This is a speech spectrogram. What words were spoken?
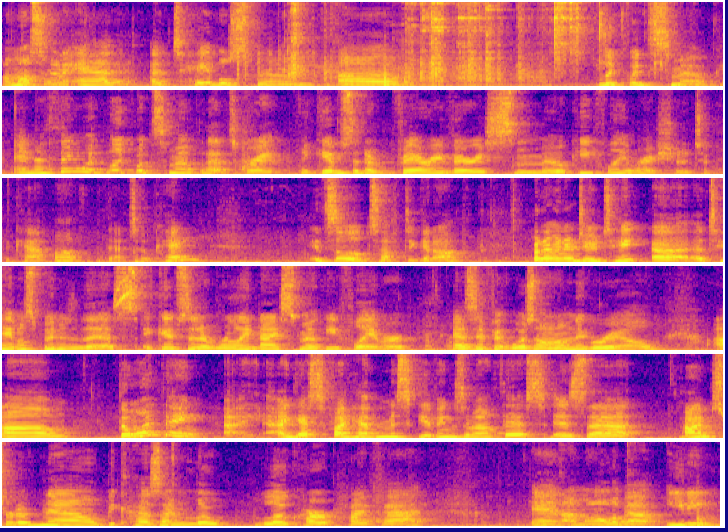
I'm also going to add a tablespoon of liquid smoke. And the thing with liquid smoke that's great, it gives it a very, very smoky flavor. I should have took the cap off, but that's okay. It's a little tough to get off. But I'm going to do ta uh, a tablespoon of this. It gives it a really nice smoky flavor, as if it was on the grill. Um, the one thing, I, I guess if I have misgivings about this, is that I'm sort of now, because I'm low, low carb, high fat, and I'm all about eating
